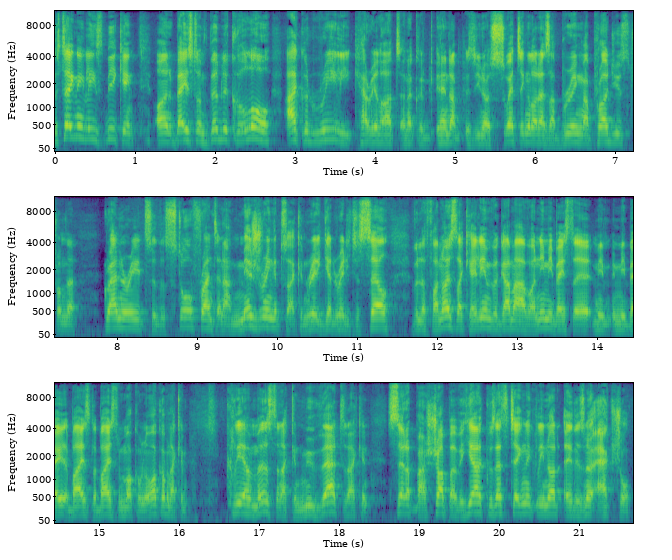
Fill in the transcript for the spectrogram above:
uh, technically speaking, on based on biblical law, I could really carry a lot, and I could end up, you know, sweating a lot as I bring my produce from the granary to the storefront, and I'm measuring it so I can really get ready to sell. And I can clear this and I can move that and I can set up my shop over here because that's technically not, uh, there's no actual.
